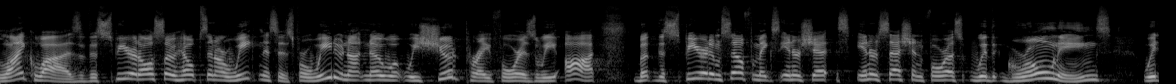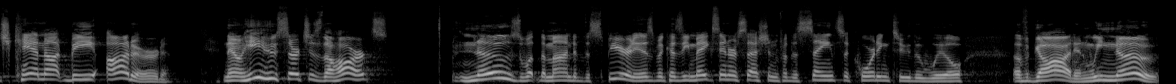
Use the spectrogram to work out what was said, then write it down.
Likewise, the Spirit also helps in our weaknesses, for we do not know what we should pray for as we ought, but the Spirit Himself makes intercession for us with groanings which cannot be uttered. Now, He who searches the hearts knows what the mind of the Spirit is because He makes intercession for the saints according to the will of God. And we know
